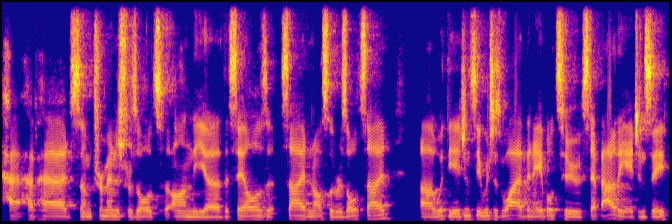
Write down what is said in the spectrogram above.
ha- have had some tremendous results on the uh, the sales side and also the results side uh, with the agency, which is why I've been able to step out of the agency.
